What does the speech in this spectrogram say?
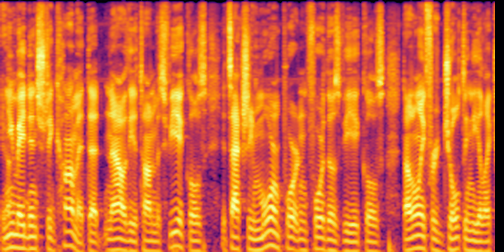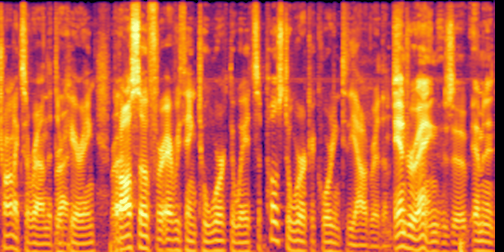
And you made an interesting comment that now the autonomous vehicles, it's actually more important for those vehicles, not only for jolting the electronics around that they're right. carrying, but right. also for everything to work the way it's supposed to work according to the algorithms. Andrew Ng, who's an eminent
